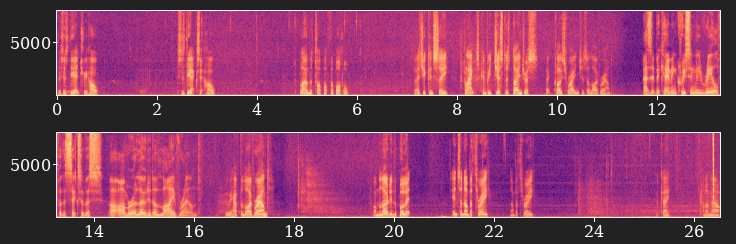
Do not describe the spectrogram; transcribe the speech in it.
This is the entry hole. This is the exit hole. Blowing the top off the bottle. So as you can see, blanks can be just as dangerous at close range as a live round. As it became increasingly real for the six of us, our armourer loaded a live round. Here we have the live round. I'm loading the bullet into number three. Number three. Okay. And I'm now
